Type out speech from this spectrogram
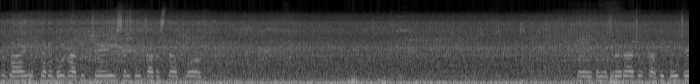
તો ભાઈ અત્યારે બહુ ટ્રાફિક છે ઈસનપુર ચાર રસ્તા ઉપર. તો તમે જોઈ રહ્યા છો ટ્રાફિક બહુ છે.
